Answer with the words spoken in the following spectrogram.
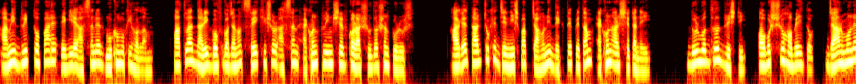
আমি দৃপ্ত পায়ে এগিয়ে আহসানের মুখোমুখি হলাম। পাতলা দাড়ি গোফ গজানো সেই কিশোর আহসান এখন ক্লিন শেভ করা সুদর্শন পুরুষ। আগে তার চোখে যে নিষ্পাপ চাহনি দেখতে পেতাম, এখন আর সেটা নেই। দুর্বোধ্য দৃষ্টি, অবশ্য হবেই তো, যার মনে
